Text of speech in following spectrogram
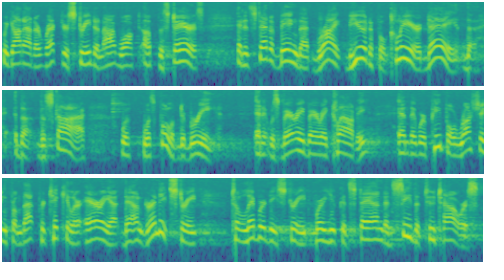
We got out at Rector Street, and I walked up the stairs. And instead of being that bright, beautiful, clear day, the, the, the sky was, was full of debris and it was very, very cloudy. And there were people rushing from that particular area down Greenwich Street to Liberty Street, where you could stand and see the two towers.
